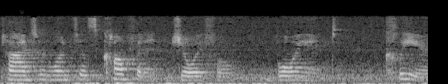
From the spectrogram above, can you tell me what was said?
Times when one feels confident, joyful, buoyant, clear.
